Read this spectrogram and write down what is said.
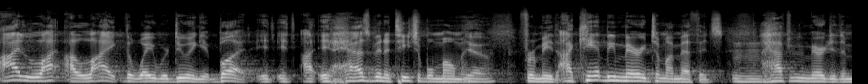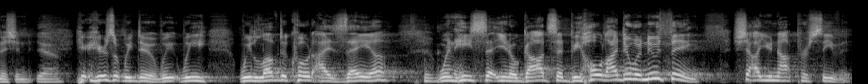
I, li- I like the way we're doing it, but it, it, I, it has been a teachable moment Yeah. for me. I can't be married to my methods. Mm-hmm. I have to be married to the mission. Yeah. Here- here's what we do. We, we, we love to quote Isaiah when he said, you know, God said, Behold, I do a new thing. Shall you not perceive it?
